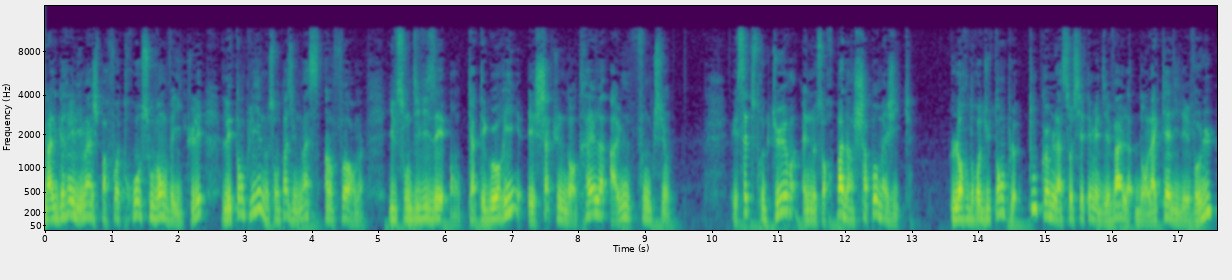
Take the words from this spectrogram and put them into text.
Malgré l'image parfois trop souvent véhiculée, les Templiers ne sont pas une masse informe. Ils sont divisés en catégories et chacune d'entre elles a une fonction. Et cette structure, elle ne sort pas d'un chapeau magique. L'ordre du Temple, tout comme la société médiévale dans laquelle il évolue,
